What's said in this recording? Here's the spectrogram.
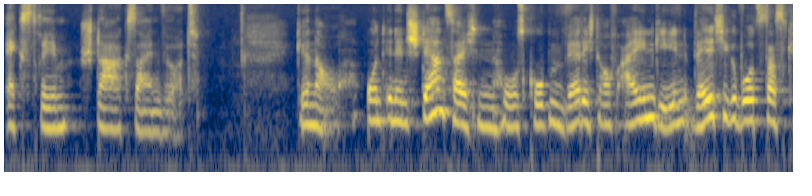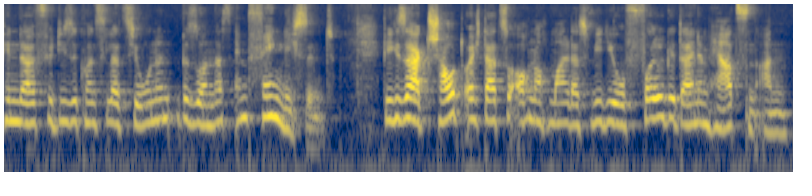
extrem stark sein wird. Genau. Und in den Sternzeichenhoroskopen werde ich darauf eingehen, welche Geburtstagskinder für diese Konstellationen besonders empfänglich sind. Wie gesagt, schaut euch dazu auch nochmal das Video Folge deinem Herzen an.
